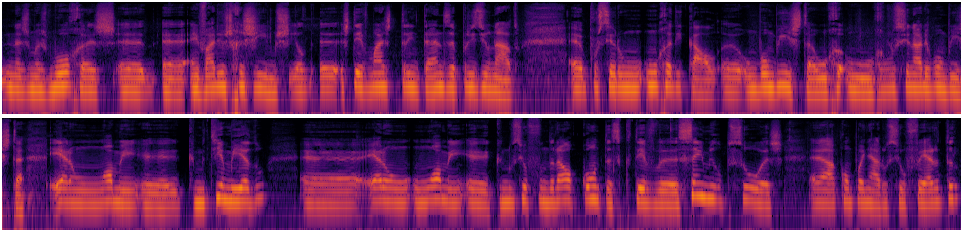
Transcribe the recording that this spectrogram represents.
nas masmorras uh, uh, em vários regimes. Ele esteve mais de 30 anos aprisionado por ser um, um radical, um bombista, um, um, revolucionário bombista. Era um homem que metia medo. Uh, era um, um homem uh, que no seu funeral conta-se que teve 100 mil pessoas uh, a acompanhar o seu féretro.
